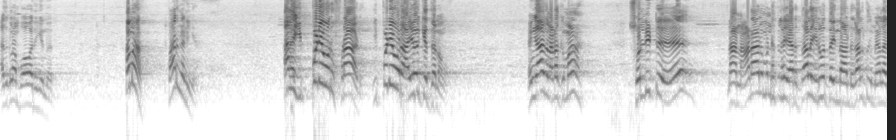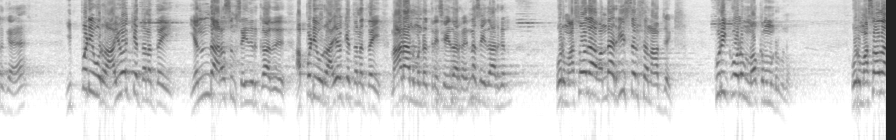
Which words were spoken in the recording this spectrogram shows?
அதுக்கெல்லாம் போவாதீங்கன்னாரு ஆமா பாருங்க நீங்க. ஆக இப்படி ஒரு ஃப்ராட் இப்படி ஒரு அயோக்கியத்தனம் எங்கேயாவது நடக்குமா? சொல்லிட்டு நான் நாடாளுமன்றத்தில் ஏறத்தாலும் இருபத்தைந்து ஆண்டு காலத்துக்கு மேலே இருக்கேன். இப்படி ஒரு அயோக்கியத்தனத்தை எந்த அரசும் செய்திருக்காது. அப்படி ஒரு அயோக்கியத்தனத்தை நாடாளுமன்றத்தில் செய்தார்கள். என்ன செய்தார்கள்? ஒரு மசோதா வந்தால் ரீசன்ஸ் அண்ட் ஆப்ஜெக்ட் குறிக்கோளும் நோக்கமும் இருக்கணும். ஒரு மசோதா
